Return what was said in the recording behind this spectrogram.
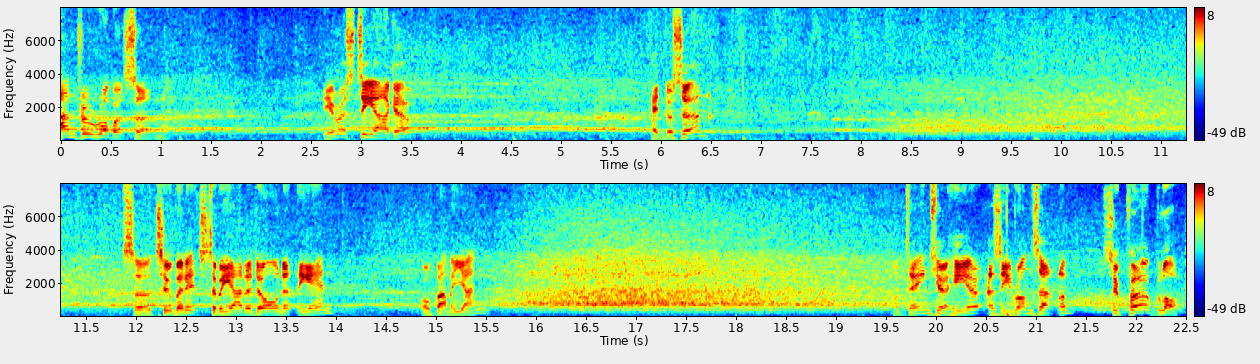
Andrew Robertson. Here is Thiago. Henderson. So two minutes to be added on at the end. Aubameyang. A danger here as he runs at them. Superb block.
